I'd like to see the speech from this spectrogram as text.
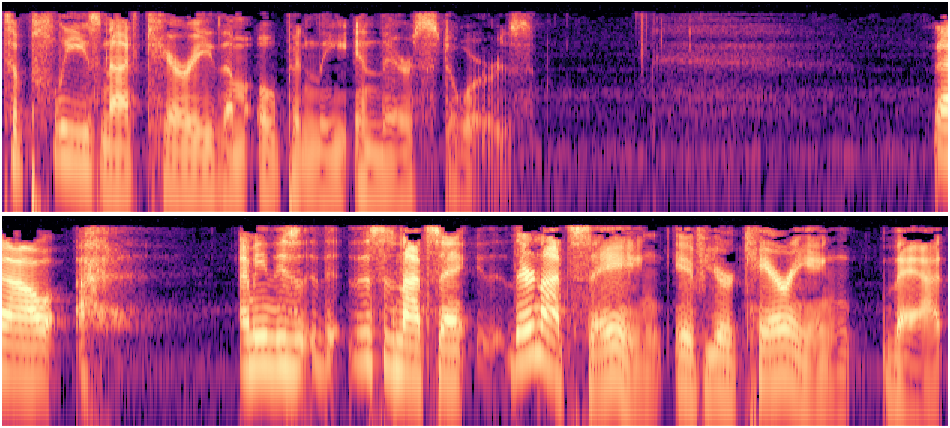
to please not carry them openly in their stores. Now, I mean, this is not saying they're not saying if you're carrying that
